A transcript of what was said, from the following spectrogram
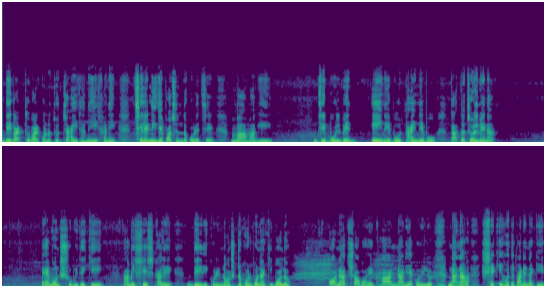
দেবার থোবার কোনো তো চাহিদা নেই এখানে। ছেলে নিজে পছন্দ করেছে। মা মাগি যে বলবেন, এই নেব, তাই নেব, তা তো চলবে না? এমন সুবিধে কি আমি শেষকালে দেরি করে নষ্ট করব নাকি বলো? অনাথ সবহে ঘাড় নাড়িয়া কহিল, না না, সে কি হতে পারে নাকি?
